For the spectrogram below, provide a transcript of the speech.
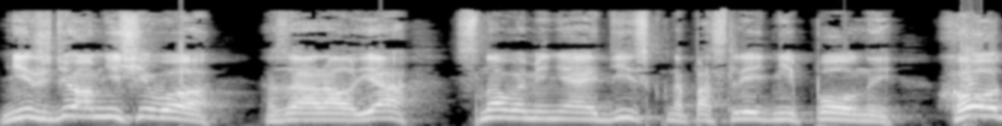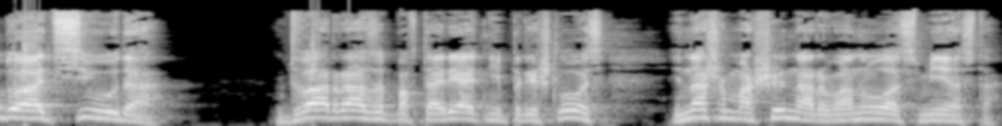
«Не ждем ничего!» – заорал я, снова меняя диск на последний полный. «Ходу отсюда!» Два раза повторять не пришлось, и наша машина рванула с места.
